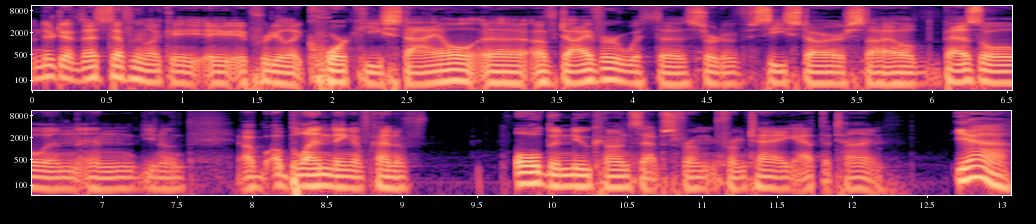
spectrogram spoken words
and def- that's definitely like a, a, a, pretty like quirky style uh, of diver with the sort of sea star styled bezel and and you know a, a, blending of kind of old and new concepts from from Tag at the time. Yeah,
